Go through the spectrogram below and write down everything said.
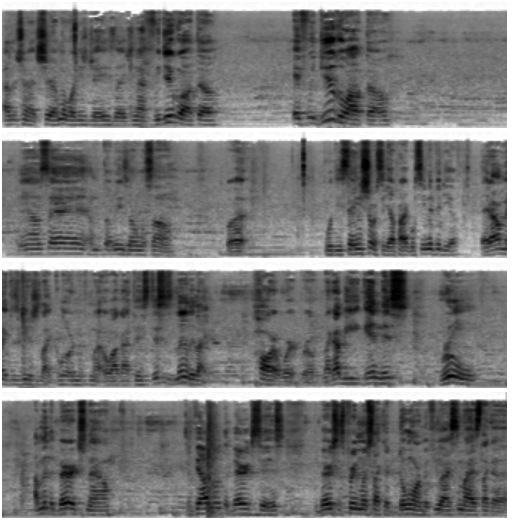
I'm just to chill. I'm gonna wear these J's like now. If we do go out though, if we do go out though, you know what I'm saying? I'm gonna throw these on with some. But with these same shorts that y'all probably gonna see in the video, that I don't make this video just like glory enough like, oh I got this. This is literally like hard work, bro. Like I be in this room. I'm in the barracks now. If y'all know what the barracks is, the barracks is pretty much like a dorm. If you ask somebody, it's like a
